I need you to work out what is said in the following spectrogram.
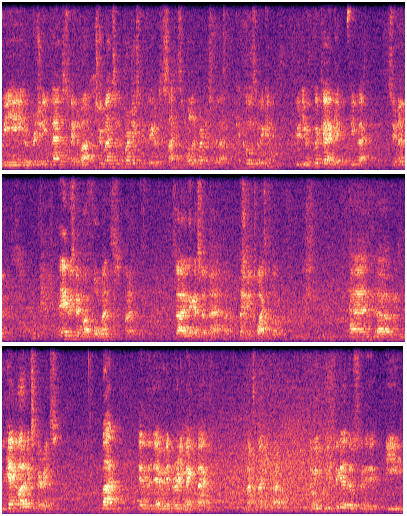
we originally planned to spend about two months on the project, so we figured it was a slightly smaller project, so we were like, okay, cool, so we can do it even quicker and get feedback sooner. And we spent about four months on it. So I think I said that, but maybe twice as long. And um, we gained a lot of experience, but at the end of the day, we didn't really make back much money, right? And we, we figured that this was going to be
